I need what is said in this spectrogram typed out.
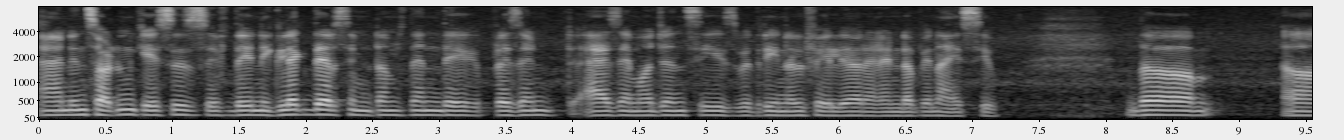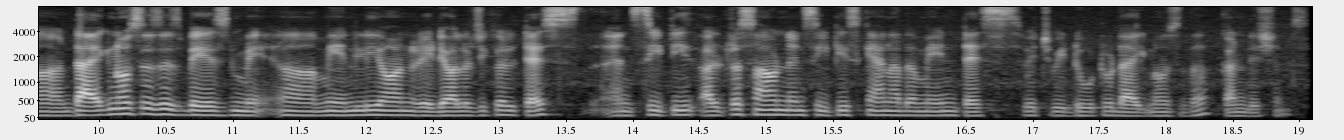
And in certain cases, if they neglect their symptoms, then they present as emergencies with renal failure and end up in ICU. The uh, diagnosis is based ma- uh, mainly on radiological tests, and CT, ultrasound, and CT scan are the main tests which we do to diagnose the conditions.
